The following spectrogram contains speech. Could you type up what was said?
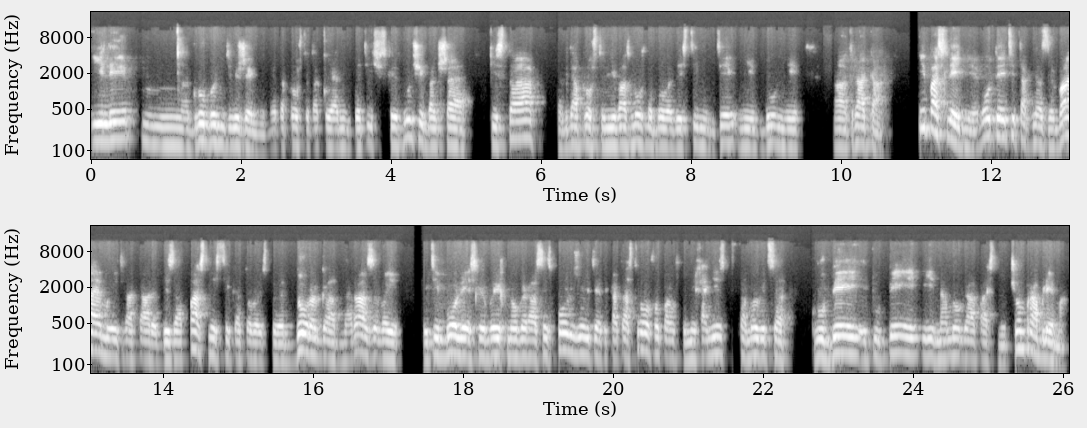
или грубым движением. Это просто такой анекдотический случай, большая киста, когда просто невозможно было вести нигде ни иглу, ни а, тракар. И последнее, вот эти так называемые тракары безопасности, которые стоят дорого, одноразовые, и тем более, если вы их много раз используете, это катастрофа, потому что механизм становится грубее и тупее и намного опаснее. В чем проблема?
